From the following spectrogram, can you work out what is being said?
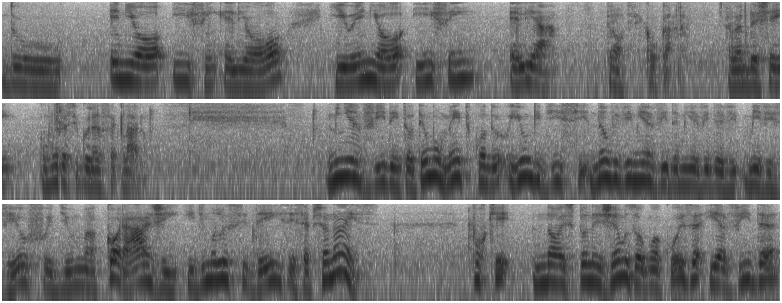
do NO hífen LO e o NO hífen LA. Pronto, ficou claro. Agora deixei com muita segurança claro. Minha vida, então, tem um momento quando Jung disse: Não vivi minha vida, minha vida me viveu, foi de uma coragem e de uma lucidez excepcionais. Porque nós planejamos alguma coisa e a vida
